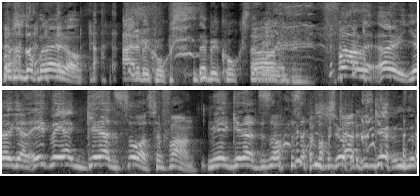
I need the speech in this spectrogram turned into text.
Vad ska stoppa dig då? Nej, det blir koks. Det blir koks. Det Ja. blir... Fan, öj, Jörgen, inte mer gräddsås för fan. Mer gräddsås här borta. Jörgen!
